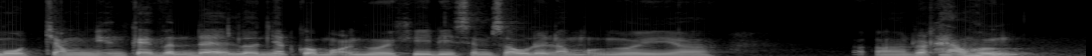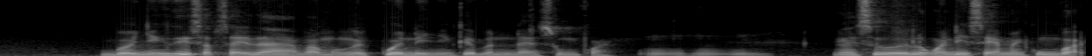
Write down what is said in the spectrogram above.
một trong những cái vấn đề lớn nhất của mọi người khi đi xem show đấy là mọi người ờ, ờ, rất hào hứng với những gì sắp xảy ra và mọi người quên đi những cái vấn đề xung quanh. Hứ. Ngày xưa lúc anh đi xem anh cũng vậy.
